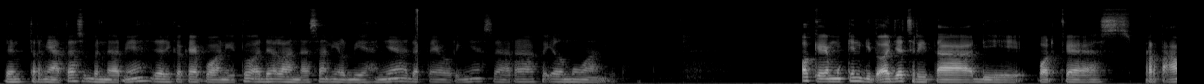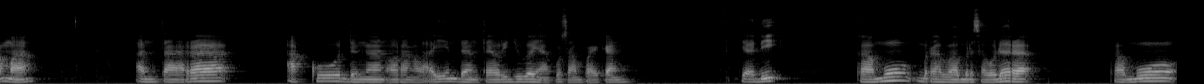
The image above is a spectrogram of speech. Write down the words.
dan ternyata sebenarnya dari kekepoan itu ada landasan ilmiahnya, ada teorinya secara keilmuan gitu. Oke, mungkin gitu aja cerita di podcast pertama antara aku dengan orang lain dan teori juga yang aku sampaikan. Jadi, kamu berapa bersaudara? Kamu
